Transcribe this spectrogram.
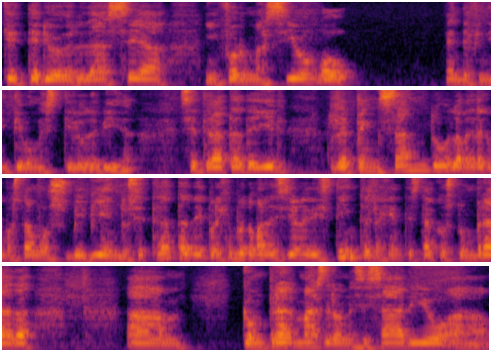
criterio de verdad, sea información o en definitiva un estilo de vida. Se trata de ir repensando la manera como estamos viviendo. Se trata de, por ejemplo, tomar decisiones distintas. La gente está acostumbrada a um, comprar más de lo necesario, a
